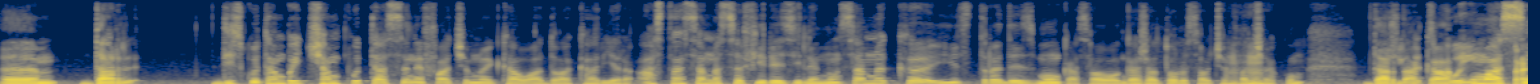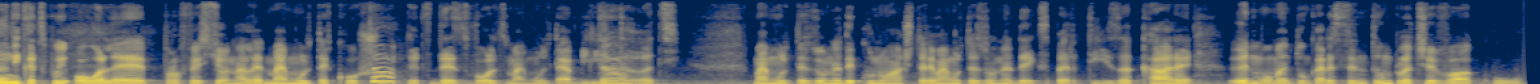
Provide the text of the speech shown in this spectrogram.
Uh, dar discutam, băi, ce am putea să ne facem noi ca o a doua carieră? Asta înseamnă să fii rezilient, nu înseamnă că îți trădezi munca sau angajatorul sau ce uh-huh. faci acum. Dar și dacă pui, acum practic sunt... îți pui ouăle profesionale în mai multe coșuri, da. îți dezvolți mai multe abilități, da. mai multe zone de cunoaștere, mai multe zone de expertiză, care în momentul în care se întâmplă ceva cu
